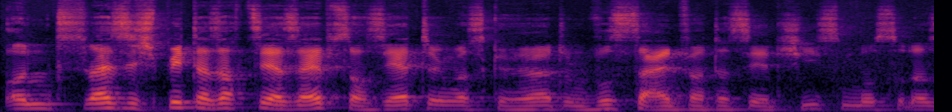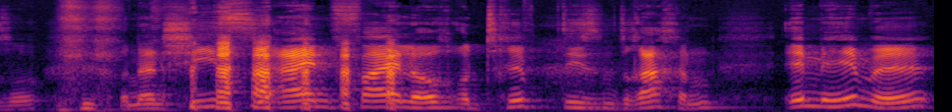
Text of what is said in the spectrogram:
und weiß ich, später sagt sie ja selbst auch, sie hätte irgendwas gehört und wusste einfach, dass sie jetzt schießen muss oder so. Und dann schießt sie einen Pfeil hoch und trifft diesen Drachen im Himmel,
